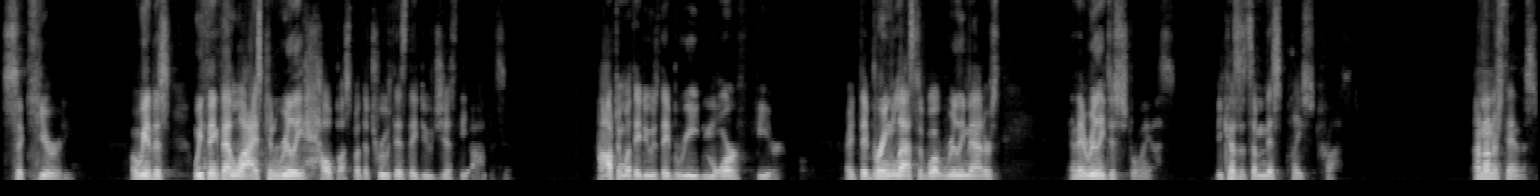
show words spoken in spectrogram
security. Or we have this, we think that lies can really help us, but the truth is they do just the opposite. Often what they do is they breed more fear. Right? They bring less of what really matters and they really destroy us because it's a misplaced trust. And understand this.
